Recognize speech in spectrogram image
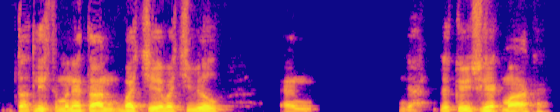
dat ligt er maar net aan wat je, wat je wil. En ja, dat kun je gek maken.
